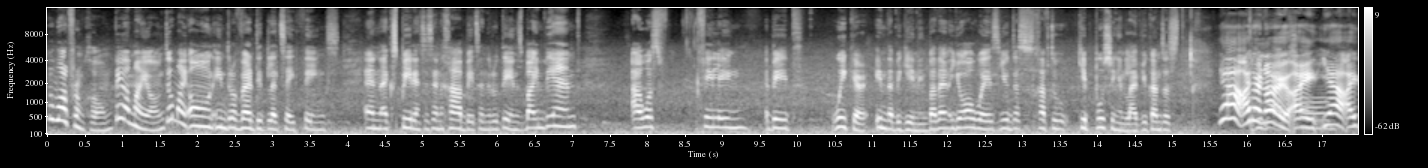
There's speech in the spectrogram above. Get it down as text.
to work from home, be on my own, do my own introverted, let's say, things and experiences and habits and routines. But in the end, I was feeling a bit weaker in the beginning. But then you always, you just have to keep pushing in life. You can't just Yeah, I don't know. I yeah, I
